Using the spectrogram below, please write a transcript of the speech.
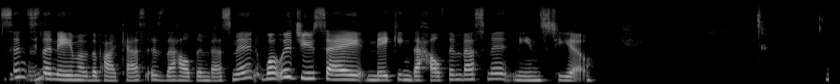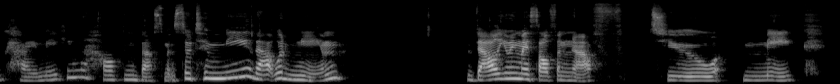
since mm-hmm. the name of the podcast is the health investment, what would you say making the health investment means to you? Okay, making the health investment. So to me, that would mean valuing myself enough to make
